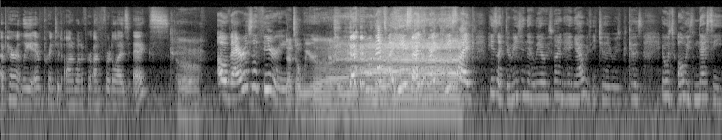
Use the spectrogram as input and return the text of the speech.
apparently imprinted on one of her unfertilized eggs? Oh. Oh, there is a theory. That's a weird. That's a Uh, weird. well, that's what he says, right? He's like, he's like, the reason that we always wanted to hang out with each other was because it was always Nessie.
